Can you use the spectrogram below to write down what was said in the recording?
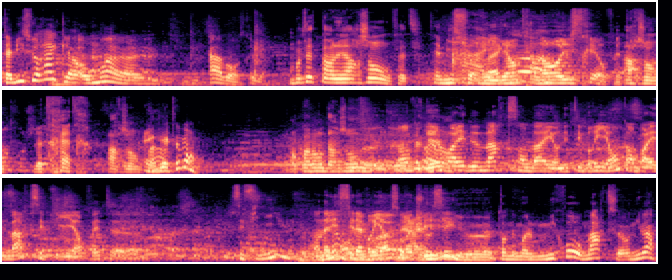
t'as mis sur rec là, au moins. euh, Ah bon, très bien. On peut peut-être parler argent en fait. T'as mis sur Ah, il est en train d'enregistrer en fait. Argent, Le traître. argent. Exactement. En parlant d'argent de, de, En de fait, on guerre. a parlé de Marx en bas et on était brillants quand on parlait de Marx et puis en fait euh, c'est fini. On a laissé la brillance au rez-de-chaussée. Allez-y, euh, tendez-moi le micro, Marx, on y va.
